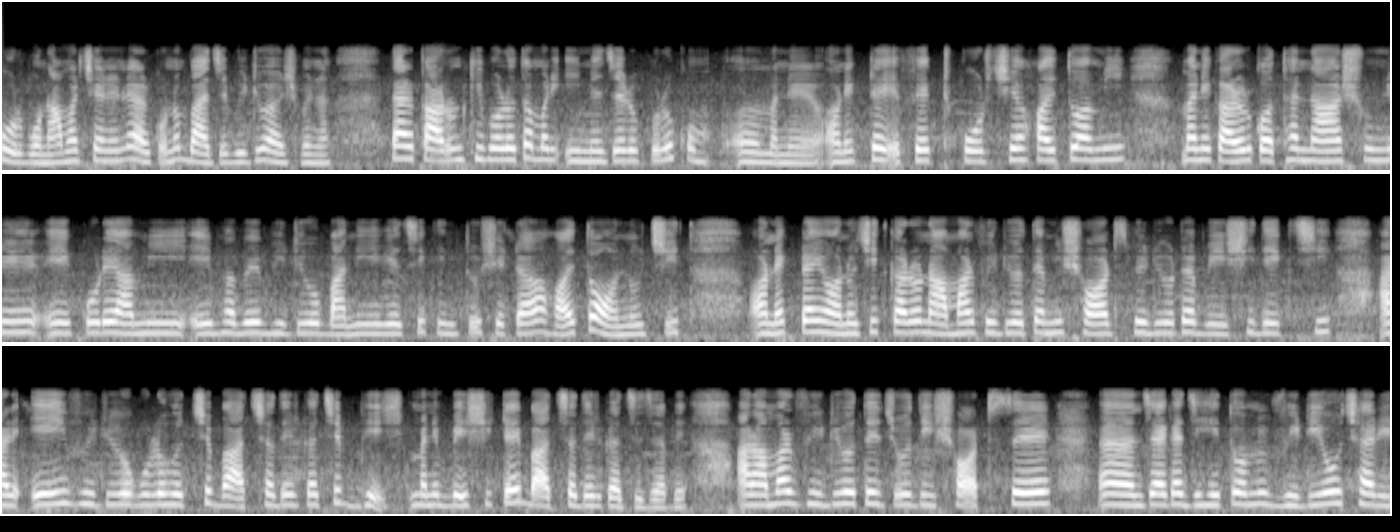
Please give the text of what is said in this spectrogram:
করব না। আমার চ্যানেলে আর কোনো বাজে ভিডিও আসবে না। তার কারণ কি বলতো? আমার ইমেজের ওপরও মানে অনেকটা এফেক্ট পড়ছে। হয়তো আমি মানে কারোর কথা না শুনে এ করে আমি এইভাবে ভিডিও বানিয়ে গেছি, কিন্তু সেটা হয়তো অনুচিত, অনেকটাই অনুচিত। কারণ আমার ভিডিওতে আমি শর্টস ভিডিওটা বেশি দেখছি, আর এই ভিডিওগুলো হচ্ছে বাচ্চাদের কাছে বেশি মানে বেশিটাই বাচ্চাদের কাছে যাবে। আর আমার ভিডিওতে যদি শর্টসের জায়গা যেহেতু আমি ভিডিও ছাড়ি,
